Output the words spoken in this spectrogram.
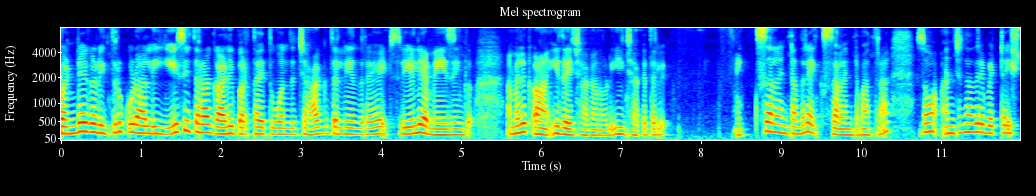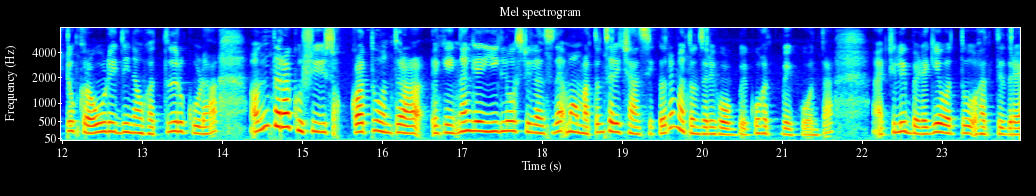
ಬಂಡೆಗಳಿದ್ದರೂ ಕೂಡ ಅಲ್ಲಿ ಎ ಸಿ ಥರ ಗಾಳಿ ಬರ್ತಾಯಿತ್ತು ಒಂದು ಜಾಗದಲ್ಲಿ ಅಂದರೆ ಇಟ್ಸ್ ರಿಯಲಿ ಅಮೇಝಿಂಗ್ ಆಮೇಲೆ ಇದೇ ಜಾಗ ನೋಡಿ, ಈ ಜಾಗದಲ್ಲಿ. ಎಕ್ಸಲೆಂಟ್ ಅಂದರೆ ಎಕ್ಸಲೆಂಟ್ ಮಾತ್ರ. ಸೊ ಅಂಜನಾದ್ರಿ ಬೆಟ್ಟ ಇಷ್ಟು ಕ್ರೌಡ್ ಇದ್ದು ನಾವು ಹತ್ತಿದ್ರೂ ಕೂಡ ಒಂಥರ ಖುಷಿ ಸಖತ್ತು ಒಂಥರ ಯಾಕೆ ನನಗೆ ಈಗಲೂ ಸ್ಟಿಲ್ ಅನಿಸಿದೆ ಮತ್ತೊಂದು ಸರಿ ಚಾನ್ಸ್ ಸಿಕ್ಕಿದ್ರೆ ಮತ್ತೊಂದು ಸರಿ ಹೋಗಬೇಕು ಹತ್ತಬೇಕು ಅಂತ. ಆ್ಯಕ್ಚುಲಿ ಬೆಳಗ್ಗೆ ಹೊತ್ತು ಹತ್ತಿದ್ರೆ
